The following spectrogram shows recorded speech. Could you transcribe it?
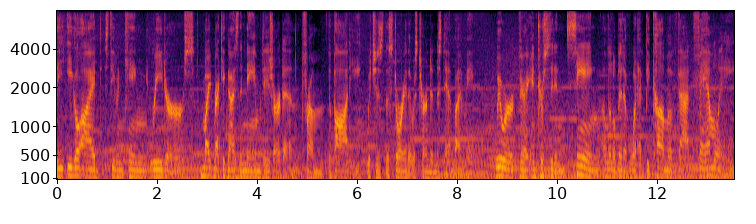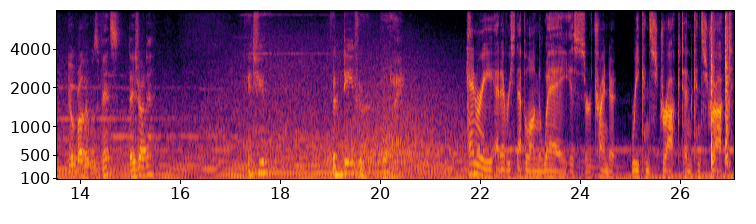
The eagle-eyed Stephen King readers might recognize the name Desjardins from The Body, which is the story that was turned into Stand By Me. We were very interested in seeing a little bit of what had become of that family. Your brother was Vince Desjardins? It's you, the Deaver boy. Henry, at every step along the way, is sort of trying to reconstruct and construct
